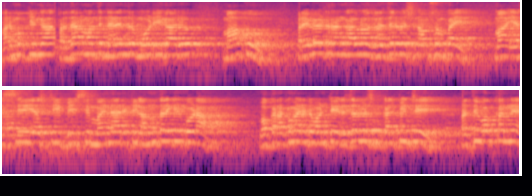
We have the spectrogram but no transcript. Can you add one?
మరి ముఖ్యంగా ప్రధానమంత్రి నరేంద్ర మోడీ గారు మాకు ప్రైవేటు రంగాల్లో రిజర్వేషన్ అంశంపై మా ఎస్సీ ఎస్టీ బీసీ మైనారిటీలందరికీ కూడా ఒక రకమైనటువంటి రిజర్వేషన్ కల్పించి ప్రతి ఒక్కరిని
